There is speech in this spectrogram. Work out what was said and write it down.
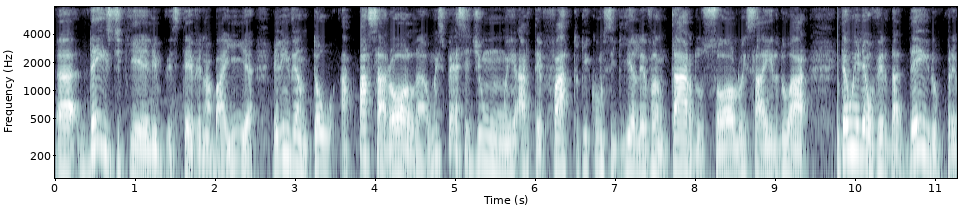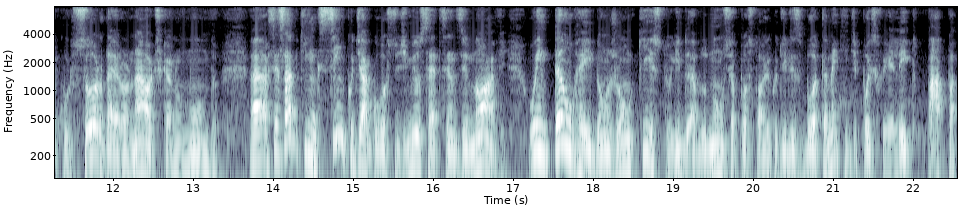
Ah, desde que ele esteve na Bahia, ele inventou a passarola, uma espécie de um artefato que conseguia levantar do solo e sair do ar. Então ele é o verdadeiro precursor da aeronáutica no mundo. Ah, você sabe que em 5 de agosto de 1709, o então rei Dom João Quisto e o núncio apostólico de Lisboa também, que depois foi eleito papa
